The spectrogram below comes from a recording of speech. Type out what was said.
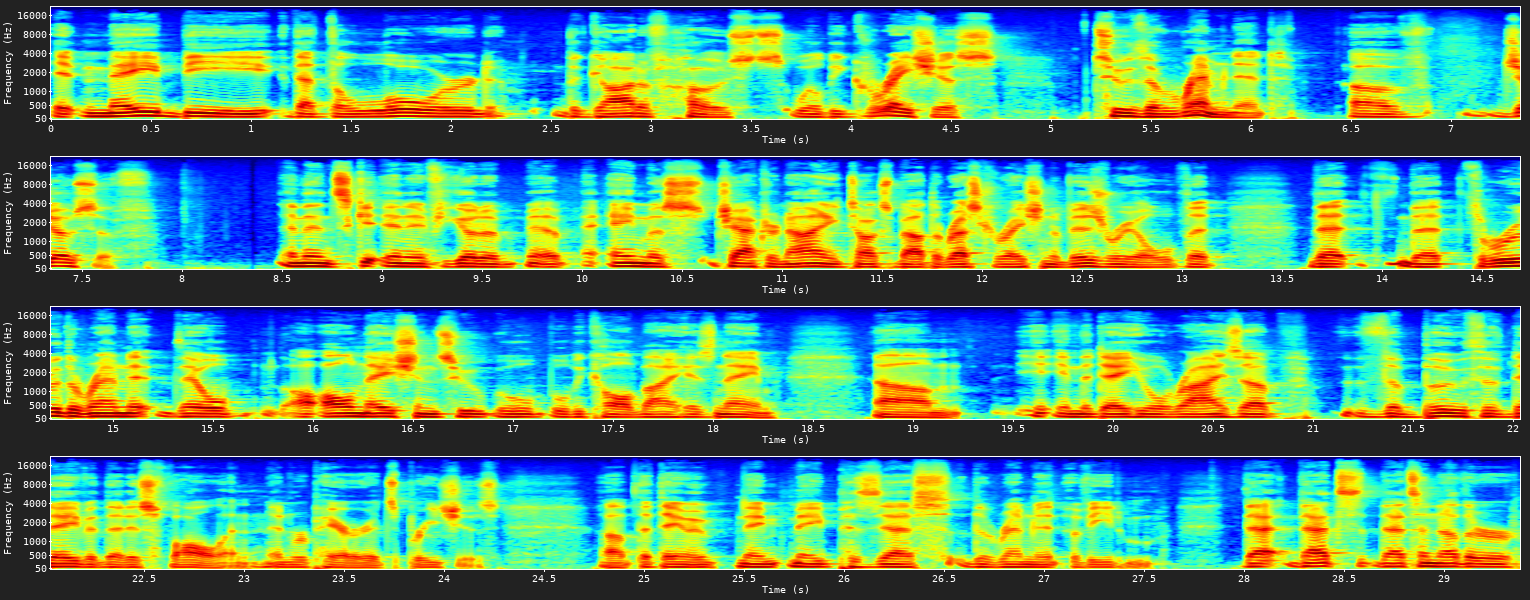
It may be that the Lord, the God of hosts, will be gracious to the remnant of Joseph. And then, and if you go to uh, Amos chapter nine, he talks about the restoration of Israel. That that that through the remnant they will all nations who will, will be called by his name. Um, in the day he will rise up the booth of David that is fallen and repair its breaches, uh, that they may, may possess the remnant of Edom. That that's that's another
